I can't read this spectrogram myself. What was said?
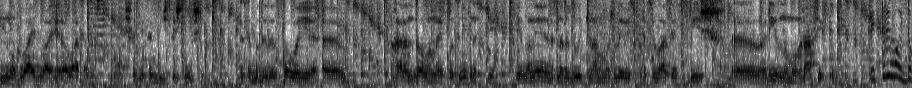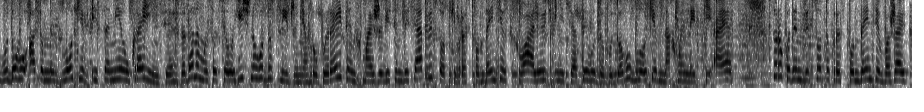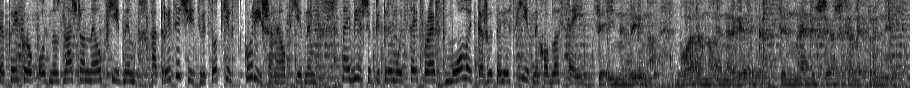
ну, 2,2 гігавата, якщо бути більш точнішим. Це буде додаткової е, гарантованої потужності, і вони нададуть нам можливість працювати більш е, рівному графіку. Підтримують добудову атомних блоків і самі українці. За даними соціологічного дослідження групи рейтинг, майже 80% респондентів схвалюють ініціативу добудову блоків на Хмельницькій АЕС. 41% респондентів вважають такий крок однозначно необхідним, а 36% скоріше необхідним. Найбільше підтримують цей проект молодь та жителі східних областей. Це і не дивно, бо атомна енергетика це найдешевша електроенергія.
